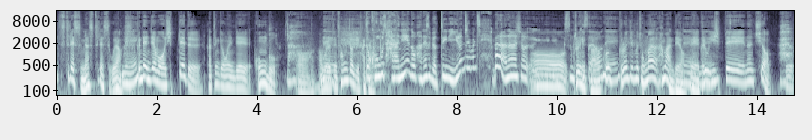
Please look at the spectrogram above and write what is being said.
스트레스면 스트레스고요. 네. 근데 이제 뭐 10대들 같은 경우에 이제 공부 아, 어, 아무래도 네. 성적이 또 가장 공부 잘하니? 너 반에서 몇 등이니? 이런 질문 제발 안 하셨으면 어, 좋겠어요. 그러니까 네. 그, 런 질문 정말 하면 안 돼요. 네, 네, 그리고 네. 20대는 취업 아유, 또,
